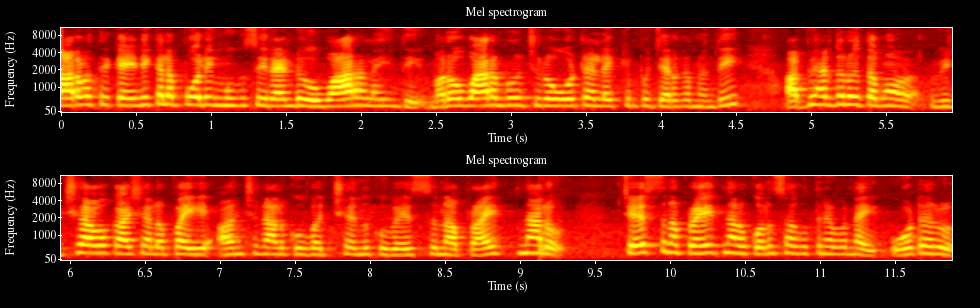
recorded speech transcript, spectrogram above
సార్వత్రిక ఎన్నికల పోలింగ్ ముగిసి రెండు వారాలైంది. మరో వారం రోజుల్లో ఓట్ల లెక్కింపు జరగనుంది. అభ్యర్థులు తమ విజయావకాశాలపై అంచనాలకు వచ్చేందుకు వేస్తున్న ప్రయత్నాలు చేస్తున్న ప్రయత్నాలు కొనసాగుతూనే ఉన్నాయి. ఓటరు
